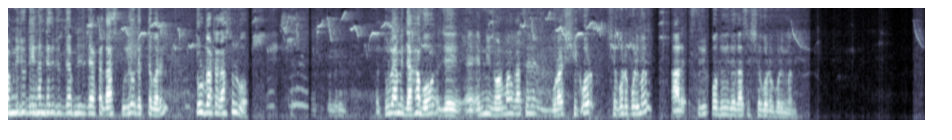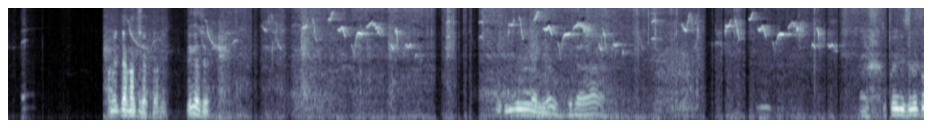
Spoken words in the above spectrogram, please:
আপনি যদি এখান থেকে যদি আপনি যদি একটা গাছ তুলেও দেখতে পারেন তুলবো একটা গাছ তুলবো? তুলে আমি দেখাবো যে এমনি নর্মাল গাছের গোড়ার শিকড় শেকড়ের পরিমাণ আর স্ত্রী পদ্ধতিতে গাছের শেকড়ের পরিমাণ। আমি দেখাচ্ছি একটা ঠিক আছে? শুকিয়ে দিয়েছিল তো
